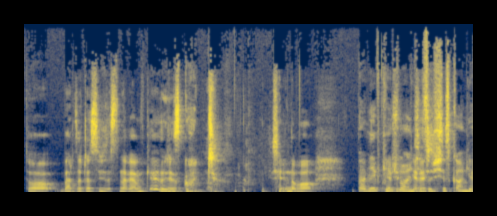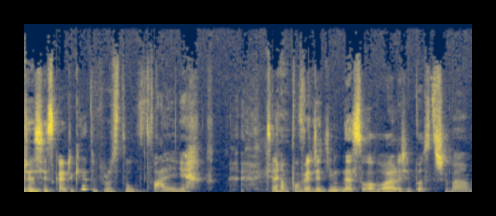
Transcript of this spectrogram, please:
to bardzo często się zastanawiam, kiedy to się skończy. No bo Pewnie w którymś momencie kiedy, coś się skończy. Kiedy się skończy, kiedy to po prostu walnie. Chciałam powiedzieć inne słowo, ale się powstrzymałam.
